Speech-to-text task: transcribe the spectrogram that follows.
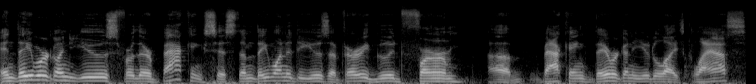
And they were going to use for their backing system, they wanted to use a very good firm uh, backing. They were going to utilize glass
